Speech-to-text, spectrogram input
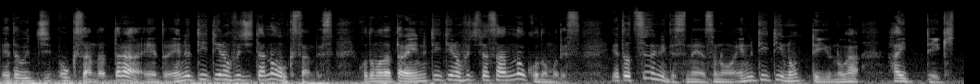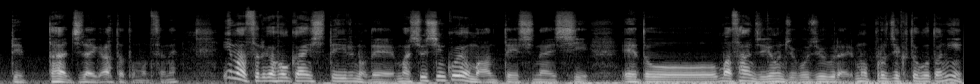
えーと、うち奥さんだったら、えーと、NTT の藤田の奥さんです。子供だったら NTT の藤田さんの子供です、えー、と常にですねその NTT のっていうのが入ってきてってた時代があったと思うんですよね。今それが崩壊しているので、まあ、終身雇用も安定しないし、えっ、ー、と、まあ、30、40、50ぐらい、もうプロジェクトごとに、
